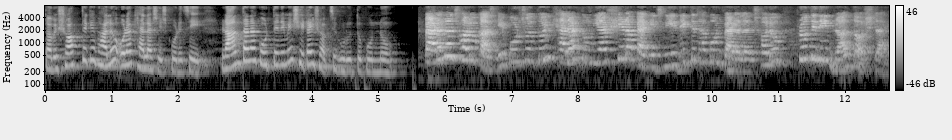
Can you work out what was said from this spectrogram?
তবে সব থেকে ভালো ওরা খেলা শেষ করেছে। রান তারা করতে নেমে সেটাই সবচেয়ে গুরুত্বপূর্ণ। প্যারালাল ঝলক আজ এ পর্যন্তই। খেলার দুনিয়ার সেরা প্যাকেজ নিয়ে দেখতে থাকুন প্যারালাল ঝলক প্রতিদিন রাত দশটায়।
